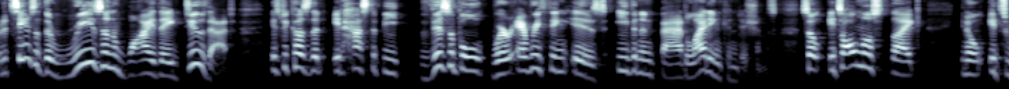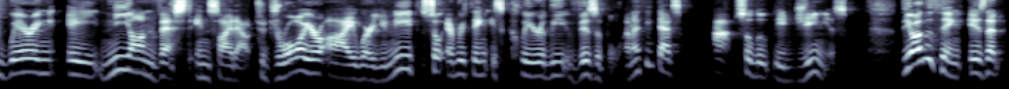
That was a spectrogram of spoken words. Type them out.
But it seems that the reason why they do that is because that it has to be visible where everything is, even in bad lighting conditions. So it's almost like you know, it's wearing a neon vest inside out to draw your eye where you need so everything is clearly visible. And I think that's absolutely genius. The other thing is that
